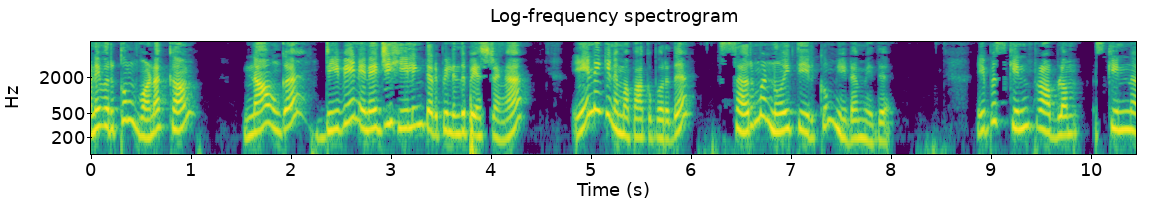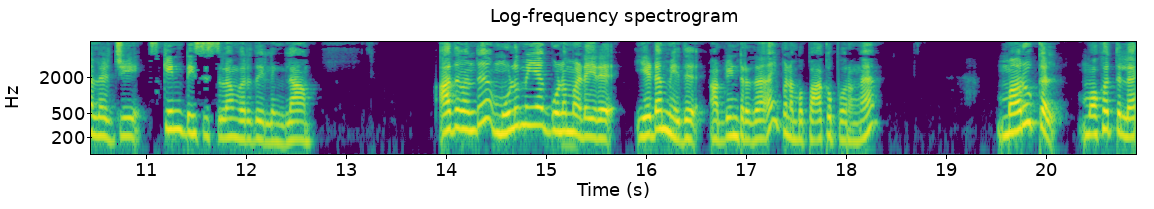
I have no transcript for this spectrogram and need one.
அனைவருக்கும் வணக்கம். நான் உங்க டிவைன் எனர்ஜி ஹீலிங் தெரப்பிலேருந்து பேசுறேங்க. இன்னைக்கு நம்ம பார்க்க போறது சரும நோய் தீர்க்கும் இடம் இது. இப்போ skin problem skin allergy skin டிசீஸ்லாம் வருது இல்லைங்களா? அது வந்து முழுமையாக குணமடைகிற இடம் எது அப்படின்றத இப்போ நம்ம பார்க்க போகிறோங்க மறுக்கள் முகத்தில்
